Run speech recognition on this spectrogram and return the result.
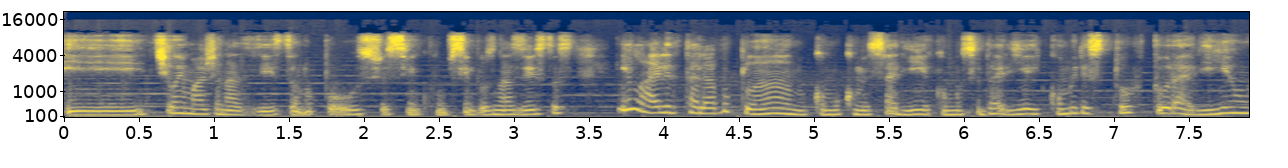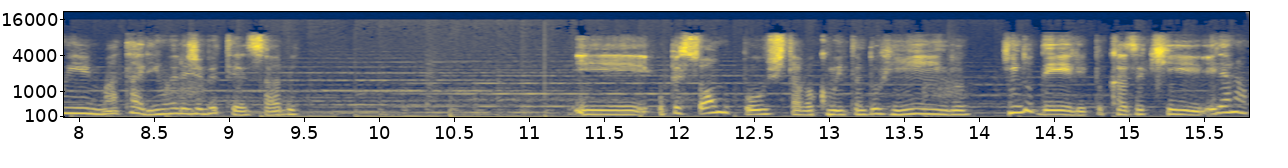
E tinha uma imagem nazista no post, assim, com símbolos nazistas, e lá ele detalhava o plano, como começaria, como se daria e como eles torturariam e matariam LGBT, sabe? E o pessoal no post estava comentando rindo, rindo dele, por causa que ele era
